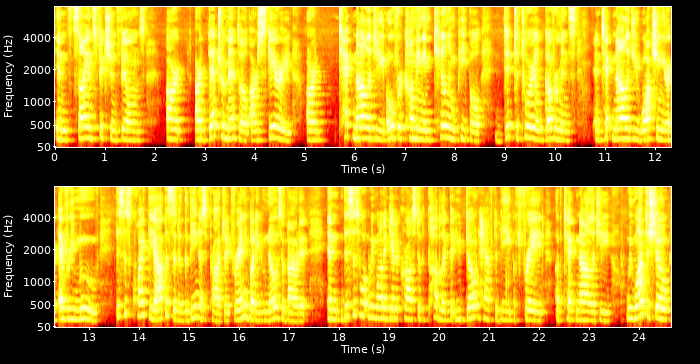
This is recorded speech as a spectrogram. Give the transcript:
in science fiction films are, are detrimental, are scary, are technology overcoming and killing people, dictatorial governments and technology watching your every move. This is quite the opposite of the Venus Project for anybody who knows about it. And this is what we want to get across to the public, that you don't have to be afraid of technology. We want to show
